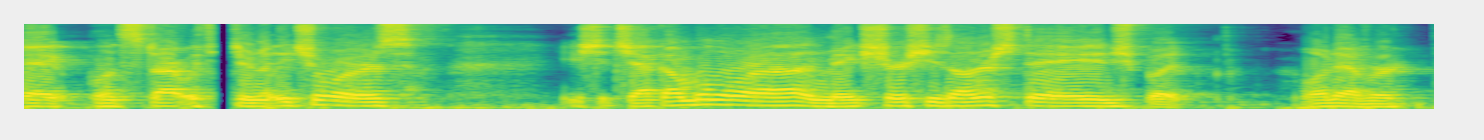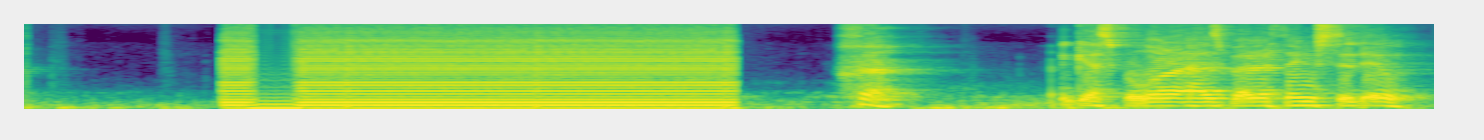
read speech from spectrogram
Okay, let's start with your nightly chores. You should check on Ballora and make sure she's on her stage, but whatever. Huh. I guess Ballora has better things to do.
